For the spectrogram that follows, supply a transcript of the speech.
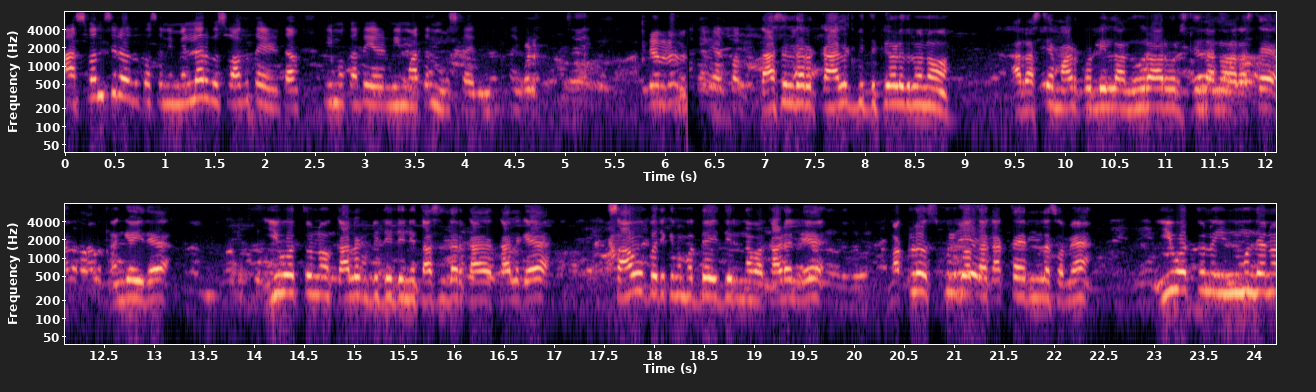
ಆ ಸ್ಪಂದಿಸಿರೋದಕ್ಕೋಸ್ಕರ ನಿಮ್ಮೆಲ್ಲರಿಗೂ ಸ್ವಾಗತ ಹೇಳ್ತಾ ಈ ಮುಖಾಂತರ ನಿಮ್ಮ ಮಾತನ್ನು ಮುಗಿಸ್ತಾ ಇದ್ದೀನಿ. ತಹಸೀಲ್ದಾರ್ ಕಾಲಿಗೆ ಬಿದ್ದು ಕೇಳಿದ್ರು ಆ ರಸ್ತೆ ಮಾಡಿಕೊಡ್ಲಿಲ್ಲ, ನೂರಾರು ವರ್ಷದಿಂದ ಆ ರಸ್ತೆ ಹಂಗೆ ಇದೆ. ಇವತ್ತು ಕಾಲಿಗೆ ಬಿದ್ದಿದ್ದೀನಿ, ತಹಸೀಲ್ದಾರ್ ಕಾಲಿಗೆ. ಸಾವು ಬದುಕಿನ ಮಧ್ಯೆ ಇದ್ದೀರಿ ನಾವು ಕಾಡಲ್ಲಿ. ಮಕ್ಕಳು ಸ್ಕೂಲ್ಗೆ ಹೋಗಕ್ ಆಗ್ತಾ ಇರ್ಲಿಲ್ಲ ಸ್ವಾಮಿ. ಇವತ್ತು ಇನ್ ಮುಂದೆನೂ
